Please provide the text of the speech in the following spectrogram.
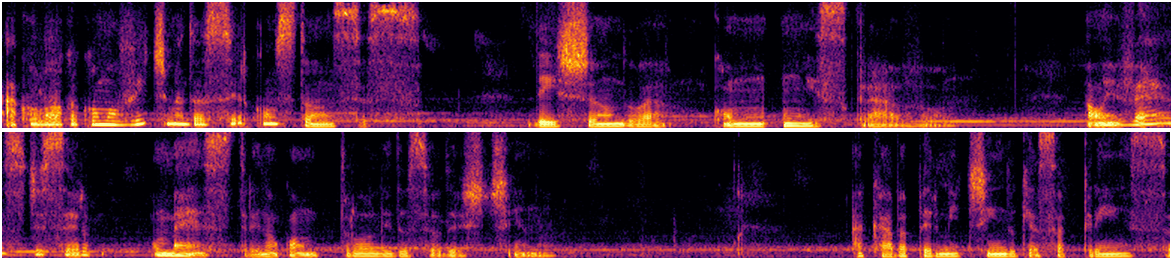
a coloca como vítima das circunstâncias, deixando-a como um escravo, ao invés de ser o mestre no controle do seu destino acaba permitindo que essa crença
